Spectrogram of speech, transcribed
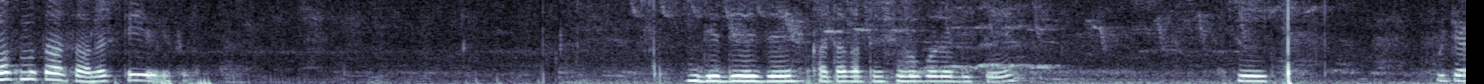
মস মশা আজকে হয়ে দিদি এই যে কাটাকাটি শুরু করে দিছে। কি ওইটা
